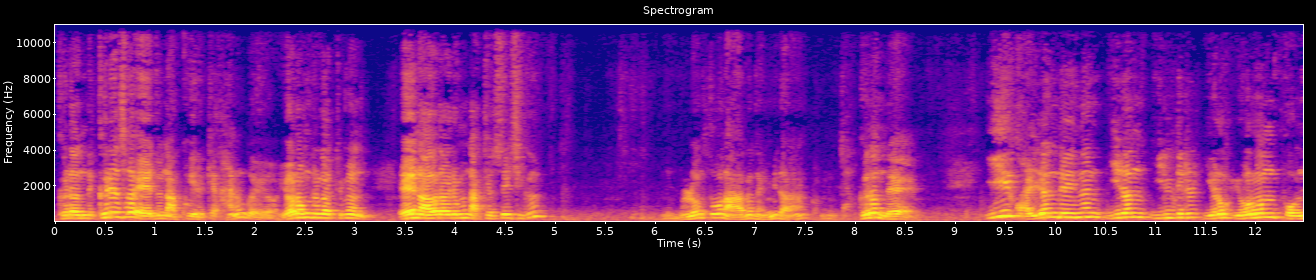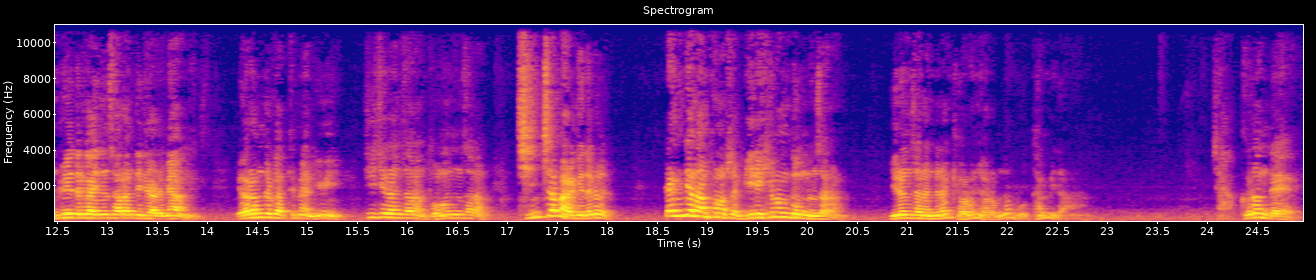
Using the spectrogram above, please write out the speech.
그런데 그래서 애도 낳고 이렇게 하는 거예요. 여러분들 같으면 애 낳으라 그러면 낳겠어요, 지금? 물론 또 낳아도 됩니다. 자, 그런데 이 관련되어 있는 이런 일들을 이런, 이런 범주에 들어가 있는 사람들이라면 여러분들 같으면 이미 찌질한 사람, 돈 없는 사람, 진짜 말 그대로 땡전 한푼 없어 미래 희망도 없는 사람 이런 사람들은 결혼 여러분들 못 합니다. 자 그런데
